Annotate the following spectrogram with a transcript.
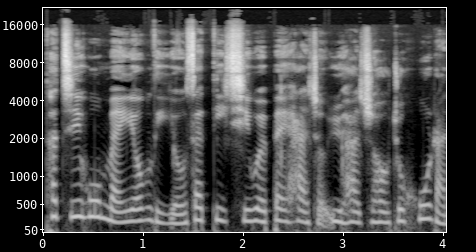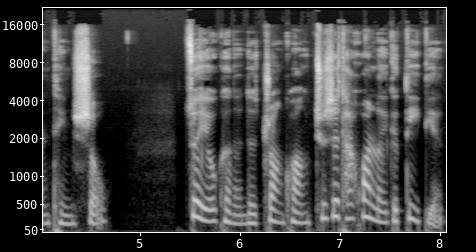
他几乎没有理由在第七位被害者遇害之后就忽然停手。最有可能的状况就是他换了一个地点，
